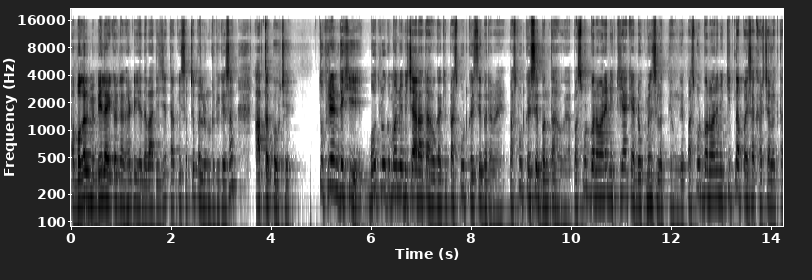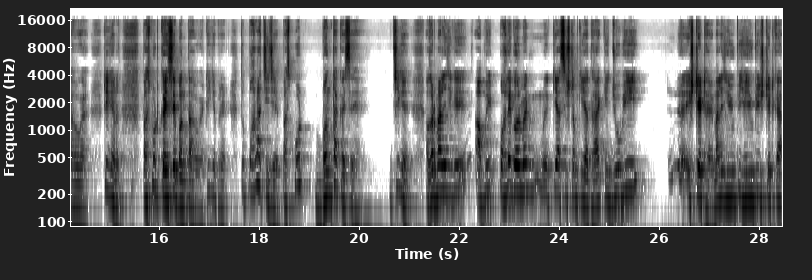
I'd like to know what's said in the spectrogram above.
और बगल में बेल आइकन का घंटी है दबा दीजिए ताकि सबसे पहले नोटिफिकेशन आप तक पहुँचे। तो फ्रेंड देखिए, बहुत लोग के मन में विचार आता होगा कि पासपोर्ट कैसे बनवाएँ पासपोर्ट कैसे बनता होगा पासपोर्ट बनवाने में क्या क्या डॉक्यूमेंट्स लगते होंगे पासपोर्ट बनवाने में कितना पैसा खर्चा लगता होगा, ठीक है ना? पासपोर्ट कैसे बनता होगा, ठीक है फ्रेंड तो पहला चीज़ है पासपोर्ट बनता कैसे है? ठीक है? अगर मान लीजिए कि अभी पहले गवर्नमेंट ने क्या सिस्टम किया था कि जो भी स्टेट है। मान लीजिए यूपी है, यूपी स्टेट का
